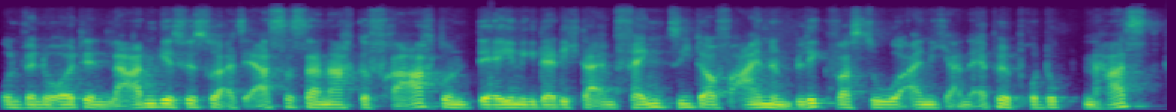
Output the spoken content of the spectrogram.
Und wenn du heute in den Laden gehst, wirst du als erstes danach gefragt und derjenige, der dich da empfängt, sieht auf einen Blick, was du eigentlich an Apple-Produkten hast.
